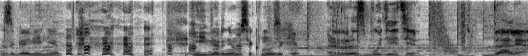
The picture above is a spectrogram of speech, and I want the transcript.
заговением. И вернемся к музыке. Разбудите! Далее!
